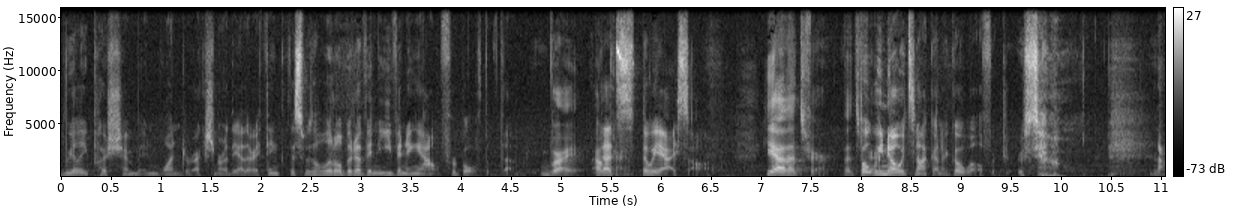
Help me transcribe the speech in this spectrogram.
really push him in one direction or the other. I think this was a little bit of an evening out for both of them. Right. Okay. That's the way I saw. Yeah, that's fair. That's but fair. we know it's not going to go well for Drew. So no.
